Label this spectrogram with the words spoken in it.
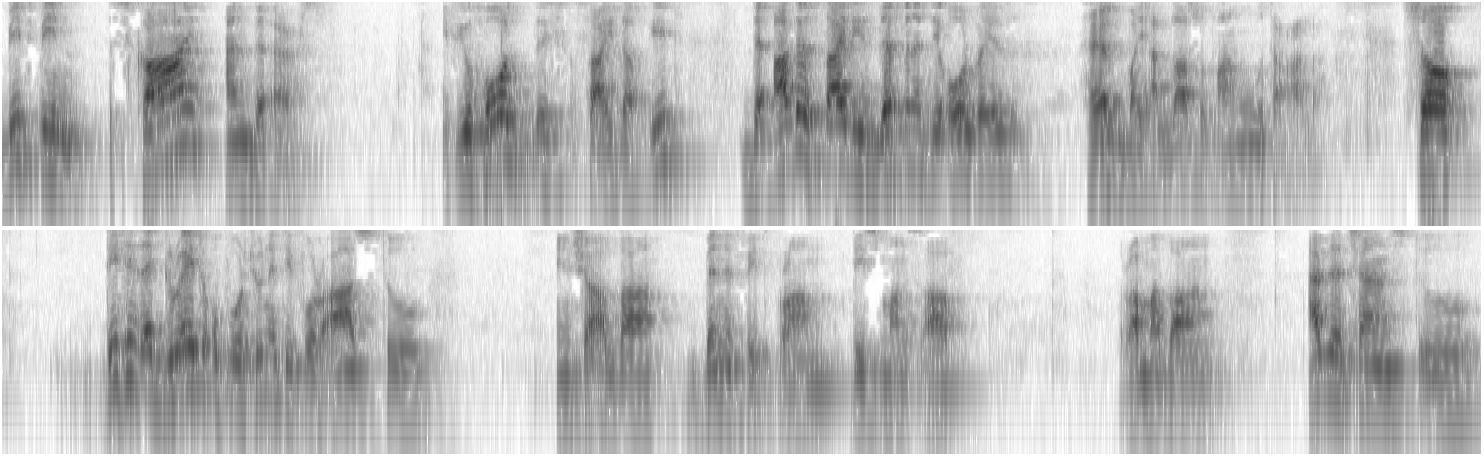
between sky and the earth. If you hold this side of it, the other side is definitely always held by Allah subhanahu wa ta'ala. So, this is a great opportunity for us to, inshallah, benefit from this month of Ramadan as a chance to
